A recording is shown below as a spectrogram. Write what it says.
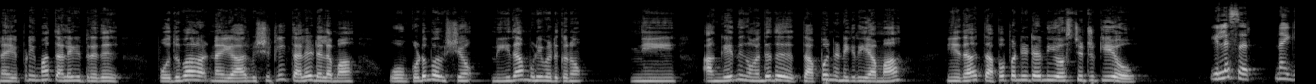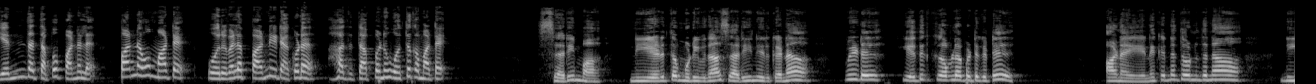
நான் எப்படிம்மா தலையிடுறது? பொதுவா நான் யார் விஷயத்துலயும் தலையிடலமா உன் குடும்ப விஷயம் நீ தான் முடிவெடுக்கணும். நீ அங்கேருந்து இங்க வந்தது தப்புன்னு நினைக்கிறியாமா நீ ஏதாவது தப்பு பண்ணிட்டேன்னு யோசிச்சுட்டு இருக்கியோ? இல்ல சார் நான் எந்த தப்பு பண்ணல. பண்ணவும் மாட்டேன். ஒருவேளை பண்ணிட்டா கூட அது தப்புன்னு ஒத்துக்க மாட்டேன். சரிம்மா நீ எடுத்த முடிவு தான் சரின்னு இருக்கனா? விடு எதுக்கு கவலைப்பட்டுக்கிட்டு? ஆனா எனக்கு என்ன தோணுதுன்னா நீ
